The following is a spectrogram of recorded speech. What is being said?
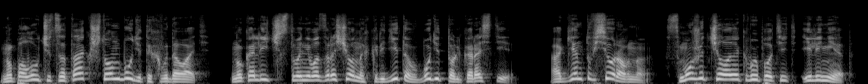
Но получится так, что он будет их выдавать, но количество невозвращенных кредитов будет только расти. Агенту все равно, сможет человек выплатить или нет,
